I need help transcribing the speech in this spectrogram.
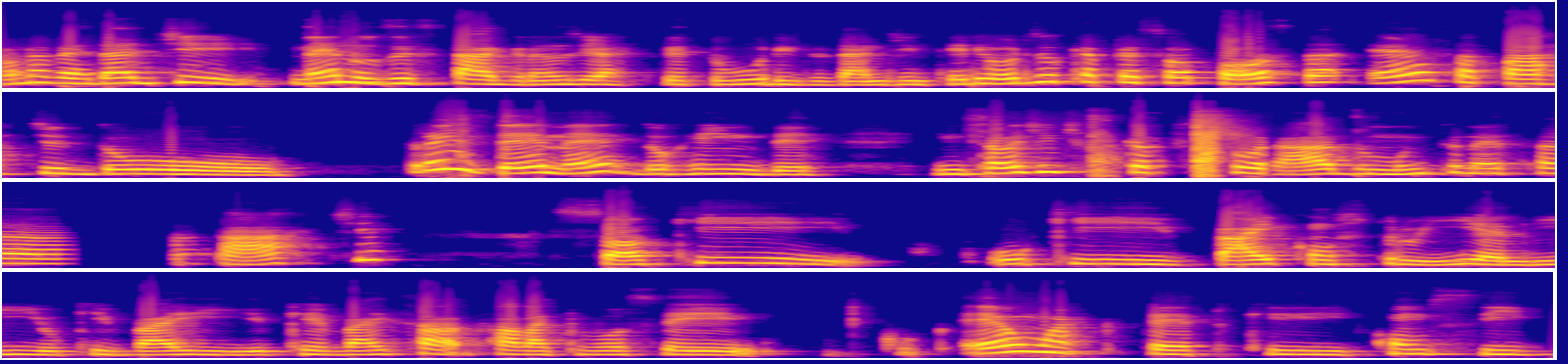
na verdade, né, nos Instagrams de arquitetura e design de interiores, o que a pessoa posta é essa parte do 3D, né, do render. Então a gente fica fissurado muito nessa parte, só que o que vai construir ali, o que vai, o que vai falar que você é um arquiteto que consiga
